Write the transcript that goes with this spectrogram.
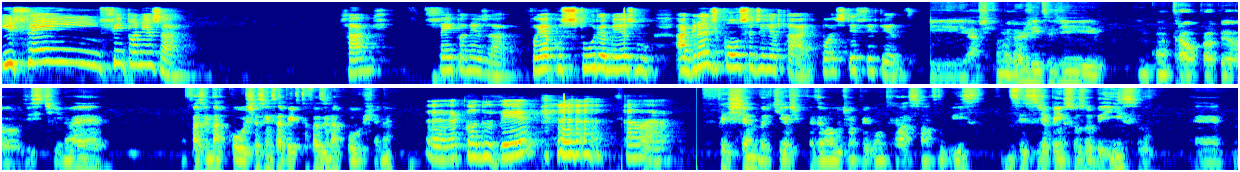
E sem, sem planejar. Sabe? Sem planejar. Foi a costura mesmo, a grande colcha de retalho, pode ter certeza. E acho que o melhor jeito de encontrar o próprio destino é fazendo a colcha sem saber que está fazendo a colcha, né? É, quando vê, tá lá. Fechando aqui, acho que fazer uma última pergunta em relação a tudo isso. Não sei se você já pensou sobre isso, é, com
